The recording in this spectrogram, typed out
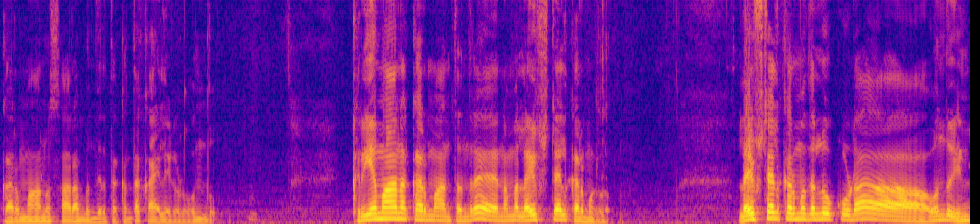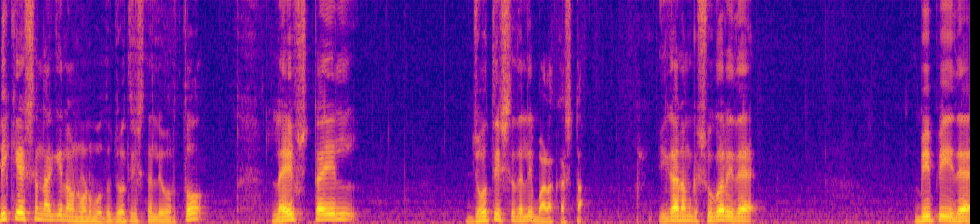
ಕರ್ಮಾನುಸಾರ ಬಂದಿರತಕ್ಕಂಥ ಕಾಯಿಲೆಗಳು ಒಂದು. ಕ್ರಿಯಮಾನ ಕರ್ಮ ಅಂತಂದರೆ ನಮ್ಮ ಲೈಫ್ ಸ್ಟೈಲ್ ಕರ್ಮಗಳು. ಲೈಫ್ ಸ್ಟೈಲ್ ಕರ್ಮದಲ್ಲೂ ಕೂಡ ಒಂದು ಇಂಡಿಕೇಶನ್ ಆಗಿ ನಾವು ನೋಡ್ಬೋದು ಜ್ಯೋತಿಷ್ಯದಲ್ಲಿ ಹೊರತು. ಲೈಫ್ ಸ್ಟೈಲ್ ಜ್ಯೋತಿಷ್ಯದಲ್ಲಿ ಭಾಳ ಕಷ್ಟ. ಈಗ ನಮಗೆ ಶುಗರ್ ಇದೆ. ಬಿ ಪಿ ಇದೆ,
